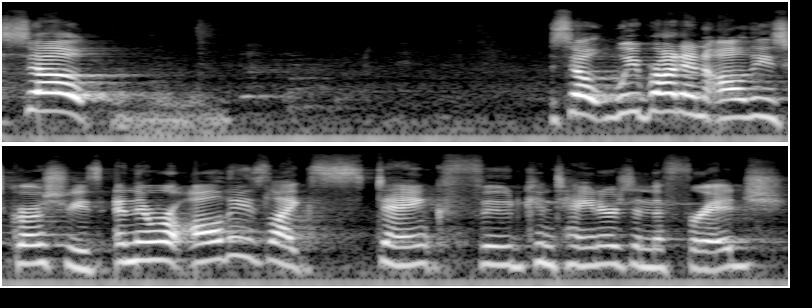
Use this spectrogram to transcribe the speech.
So, so we brought in all these groceries, and there were all these like stank food containers in the fridge,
